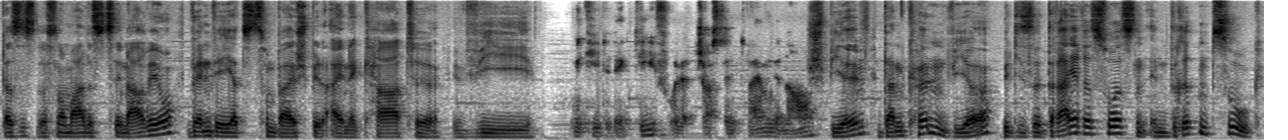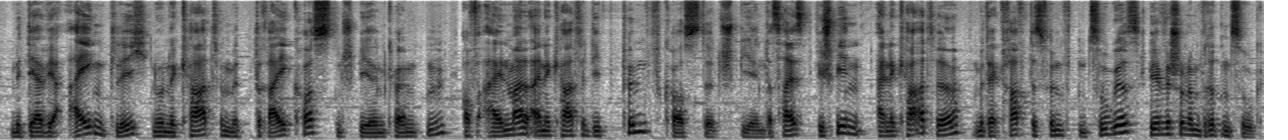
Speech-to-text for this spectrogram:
Das ist das normale Szenario. Wenn wir jetzt zum Beispiel eine Karte wie Detektiv oder Just in Time, genau. Spielen, dann können wir für diese drei Ressourcen im dritten Zug, mit der wir eigentlich nur eine Karte mit drei Kosten spielen könnten, auf einmal eine Karte, die fünf kostet, spielen. Das heißt, wir spielen eine Karte mit der Kraft des fünften Zuges, spielen wir schon im dritten Zug.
